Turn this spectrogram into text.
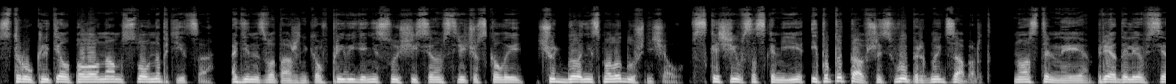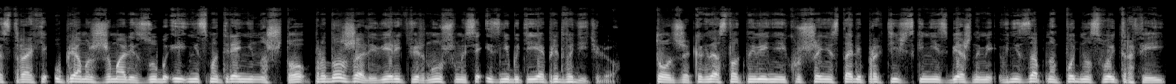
Струк летел по волнам, словно птица. Один из ватажников, при виде несущейся навстречу скалы, чуть было не смолодушничал, вскочив со скамьи и попытавшись выпрыгнуть за борт. Но остальные, преодолев все страхи, упрямо сжимали зубы и, несмотря ни на что, продолжали верить вернувшемуся из небытия предводителю. Тот же, когда столкновение и крушение стали практически неизбежными, внезапно поднял свой трофей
